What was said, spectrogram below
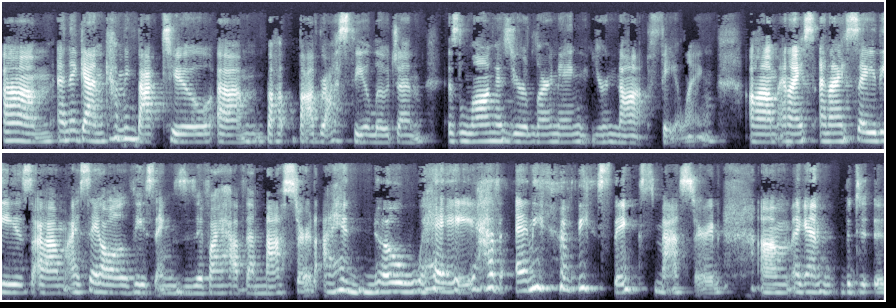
um, and again, coming back to um, Bob, Bob, Ross, theologian, as long as you're learning, you're not failing. Um, and I and I say these, um, I say all of these things as if I have them mastered. I in no way have any of these things mastered. Um, again, d-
